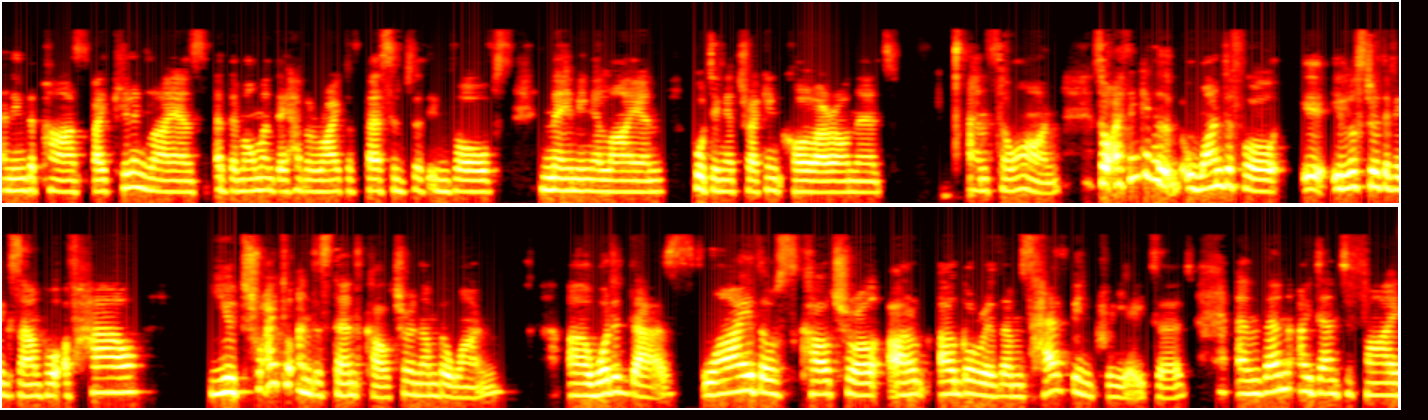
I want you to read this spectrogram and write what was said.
And in the past, by killing lions, at the moment they have a rite of passage that involves naming a lion, putting a tracking collar on it, and so on. So I think it's a wonderful illustrative example of how you try to understand culture, number one, uh, what it does, why those cultural al- algorithms have been created, and then identify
